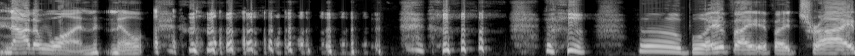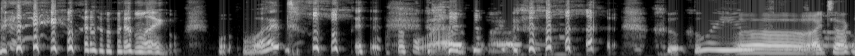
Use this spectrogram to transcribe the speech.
Not a one, no. oh boy, if I if I tried, I'm like, what? what? who who are you? Oh, I talked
